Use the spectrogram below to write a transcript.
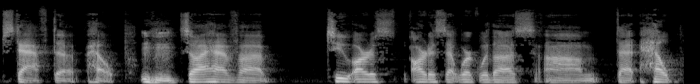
staff to help. So I have uh, two artists artists that work with us um, that help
